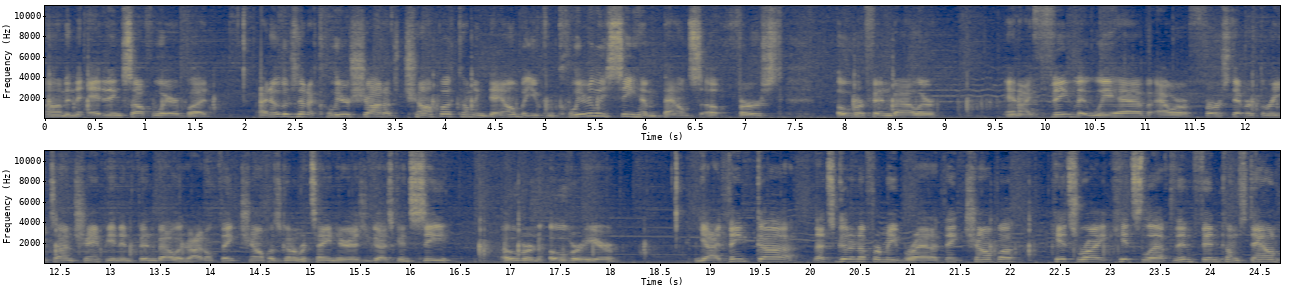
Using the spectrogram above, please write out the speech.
um, in the editing software, but I know there's not a clear shot of Ciampa coming down, but you can clearly see him bounce up first over Finn Balor. And I think that we have our first ever three-time champion in Finn Balor. I don't think Ciampa's going to retain here, as you guys can see over and over here. Yeah, I think uh, that's good enough for me, Brad. I think Ciampa hits right, hits left, then Finn comes down,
